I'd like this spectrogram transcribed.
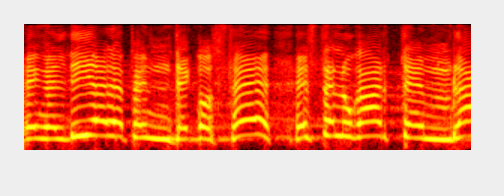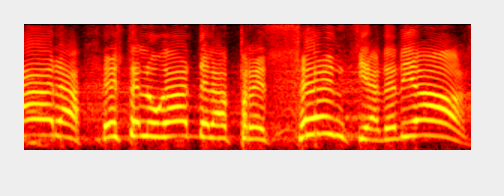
en el día de Pentecostés. Este lugar temblara, este lugar de la presencia de Dios.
